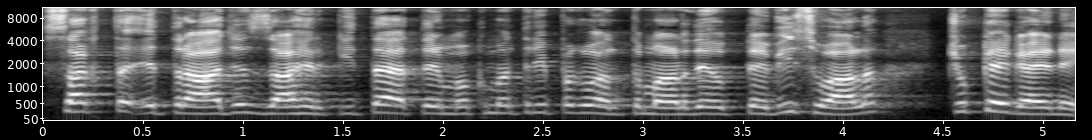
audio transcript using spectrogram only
ਸਖਤ ਇਤਰਾਜ਼ ਜ਼ਾਹਿਰ ਕੀਤਾ ਅਤੇ ਮੁੱਖ ਮੰਤਰੀ ਭਗਵੰਤ ਮਾਨ ਦੇ ਉੱਤੇ ਵੀ ਸਵਾਲ ਚੁੱਕੇ ਗਏ ਨੇ।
